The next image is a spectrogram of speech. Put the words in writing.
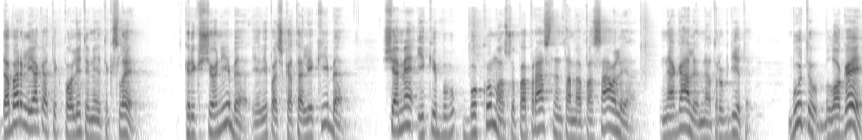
Dabar lieka tik politiniai tikslai. Krikščionybė ir ypač katalikybė šiame iki bukumo supaprastintame pasaulyje negali netrukdyti. Būtų blogai,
